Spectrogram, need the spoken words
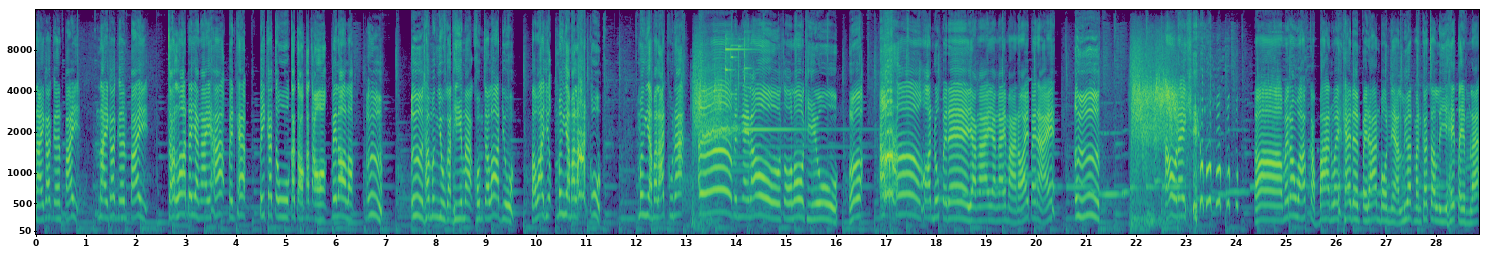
นายก็เกินไปนายก็เกินไป จะรอดได้ยังไงฮะ เป็นแค่ปิกาจูกระจอกกระจอกไม่รอดหรอกเออเออถ้ามึงอยู่กับทีมอะคงจะรอดอยู่ แต่ว่าอย่ามึงอย่ามาลาดกู มึงอย่ามารัดกูนะ เออ เป็นไงเล่าโซโล่คิวเออเออคอนนุบไปเด้ยังไงยังไงหมาน้อยไปไหนเออเอาได้คิวเออไม่ต้องวาร์ปกลับบ้านเว้ยแค่เดินไปด้านบนเนี่ย เลือดมันก็จะรีให้เต็มแล้ว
